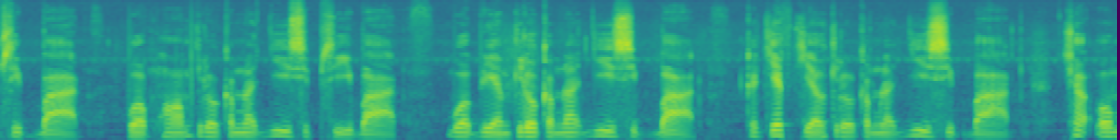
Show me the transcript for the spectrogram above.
30 บาท บวบหอมกิโลกรัมละ 24 บาท บวบเหลี่ยมกิโลกรัมละ 20 บาท กระเจี๊ยบเขียวกิโลกรัมละ 20 บาท ชะอม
